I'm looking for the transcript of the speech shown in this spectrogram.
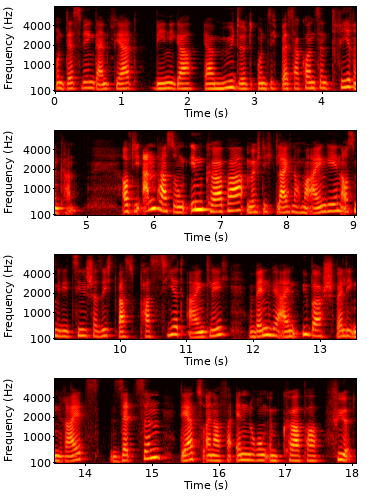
und deswegen dein Pferd weniger ermüdet und sich besser konzentrieren kann. Auf die Anpassung im Körper möchte ich gleich nochmal eingehen aus medizinischer Sicht. Was passiert eigentlich, wenn wir einen überschwelligen Reiz setzen, der zu einer Veränderung im Körper führt?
